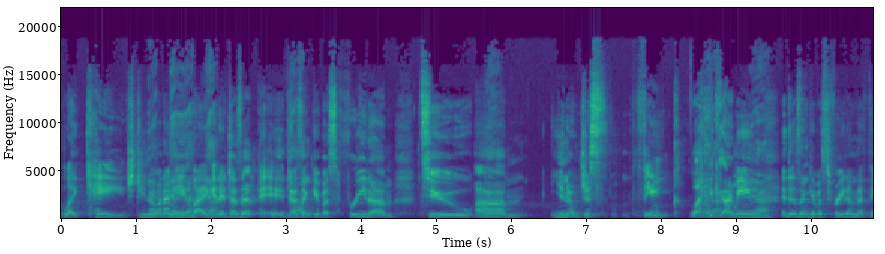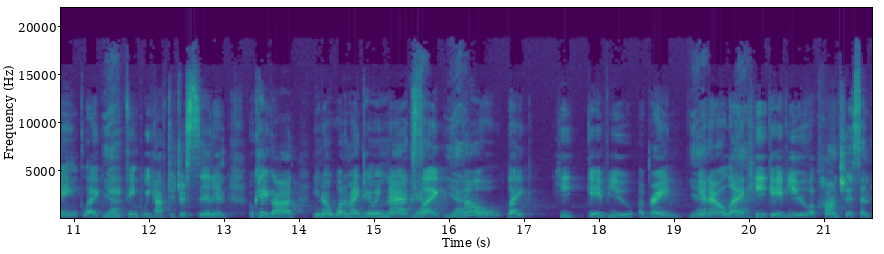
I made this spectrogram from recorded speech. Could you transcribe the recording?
like caged. You know Yeah. what I Yeah, mean? yeah, like and it doesn't it, doesn't give us freedom to um you know just think like Yeah. i mean Yeah. it doesn't give us freedom to think like we think we have to just sit and okay god you know what am i doing next Yeah. like Yeah. no like he gave you a brain Yeah. you know like Yeah. he gave you a conscious and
